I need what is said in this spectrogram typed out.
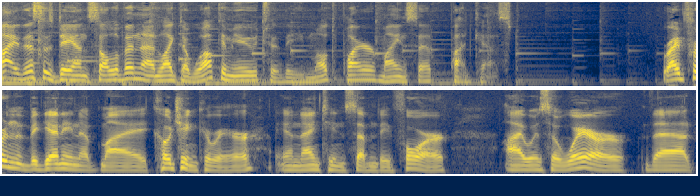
Hi, this is Dan Sullivan. I'd like to welcome you to the Multiplier Mindset Podcast. Right from the beginning of my coaching career in 1974, I was aware that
